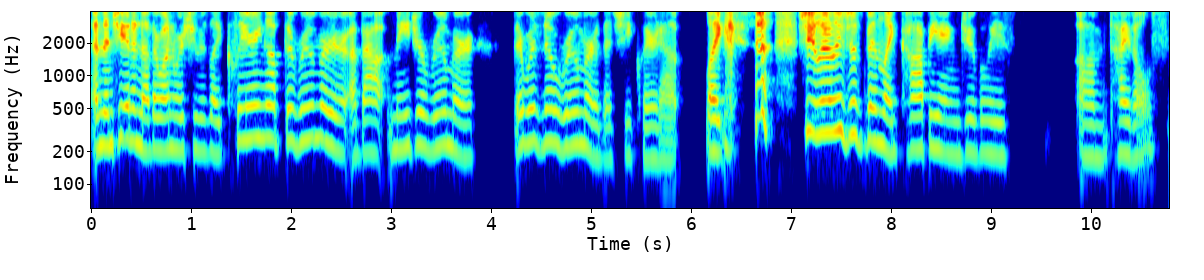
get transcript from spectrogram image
And then she had another one where she was like clearing up the rumor about major rumor. There was no rumor that she cleared up. Like she literally just been like copying Jubilee's um titles.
